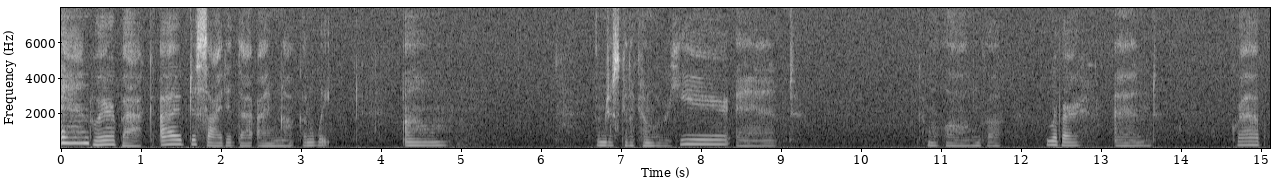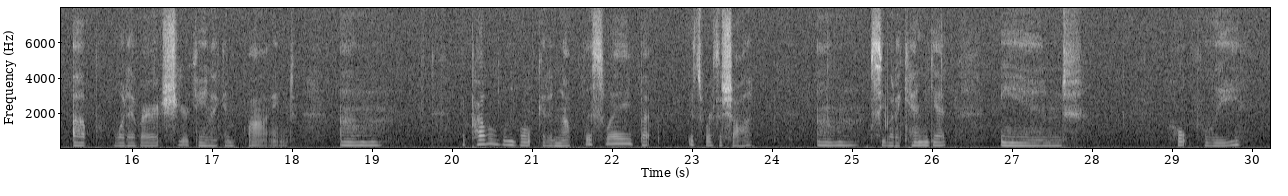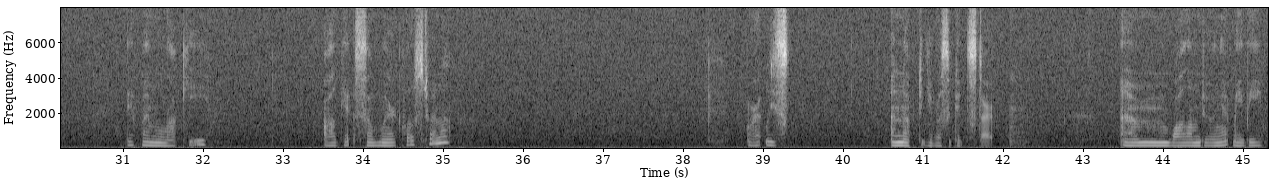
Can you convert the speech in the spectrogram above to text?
And we're back. I've decided that I'm not gonna wait. Um, I'm just gonna come over here and come along the river and grab up whatever sugarcane I can find. Um, I probably won't get enough this way, but it's worth a shot. Um, see what I can get and hopefully if I'm lucky I'll get somewhere close to enough. Or at least enough to give us a good start. Um while I'm doing it maybe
